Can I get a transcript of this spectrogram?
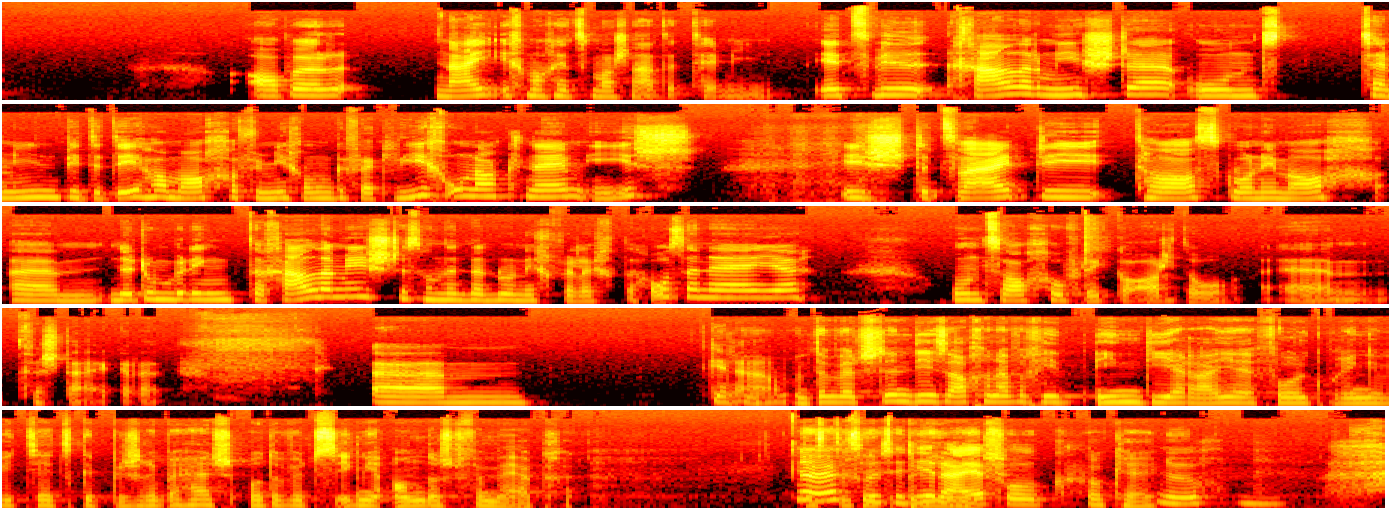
aber nein, ich mache jetzt mal schnell den Termin. Jetzt will Keller misten und Termin bei der DH machen für mich ungefähr gleich unangenehm ist, ist der zweite Task, den ich mache, ähm, nicht unbedingt den Keller misten, sondern dann tue ich vielleicht die Hosen nähen und Sachen auf Ricardo ähm, versteigern. Ähm, genau. Und dann würdest du dann die Sachen einfach in, in die Reihenfolge bringen, wie du es jetzt beschrieben hast, oder würdest du es irgendwie anders vermerken? Ja, ich würde die Reihenfolge. Okay. Ja.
